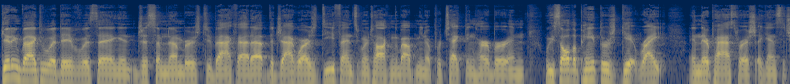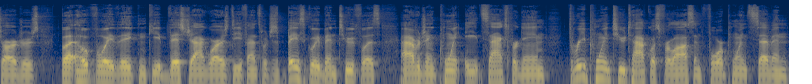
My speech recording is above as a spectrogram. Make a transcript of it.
getting back to what David was saying and just some numbers to back that up, the Jaguars defense, when we're talking about, you know, protecting Herbert and we saw the Panthers get right in their pass rush against the Chargers, but hopefully they can keep this Jaguars defense, which has basically been toothless, averaging 0.8 sacks per game, 3.2 tackles for loss, and 4.7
